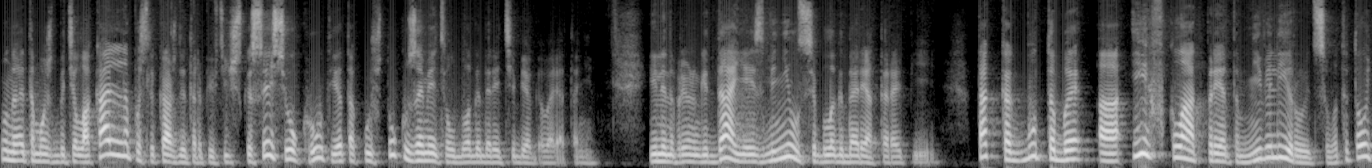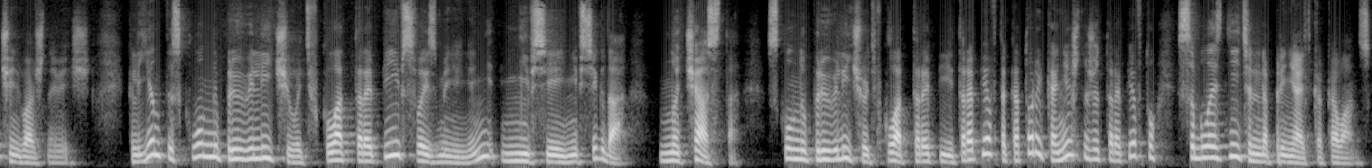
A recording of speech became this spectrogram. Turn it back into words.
Ну, это может быть и локально, после каждой терапевтической сессии, о, круто, я такую штуку заметил благодаря тебе, говорят они. Или, например, говорит, да, я изменился благодаря терапии. Так, как будто бы а, их вклад при этом нивелируется. Вот это очень важная вещь. Клиенты склонны преувеличивать вклад терапии в свои изменения. Не, не все и не всегда, но часто склонны преувеличивать вклад терапии терапевта, который, конечно же, терапевту соблазнительно принять как аванс.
